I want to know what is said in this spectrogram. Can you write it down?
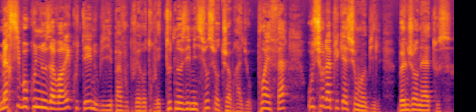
Merci beaucoup de nous avoir écoutés. N'oubliez pas, vous pouvez retrouver toutes nos émissions sur jobradio.fr ou sur l'application mobile. Bonne journée à tous.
